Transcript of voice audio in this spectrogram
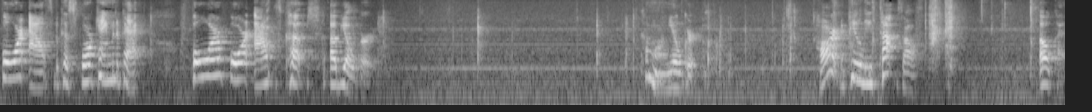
four ounce, because four came in the pack, four four ounce cups of yogurt. Come on, yogurt. Hard to peel these tops off. Okay.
